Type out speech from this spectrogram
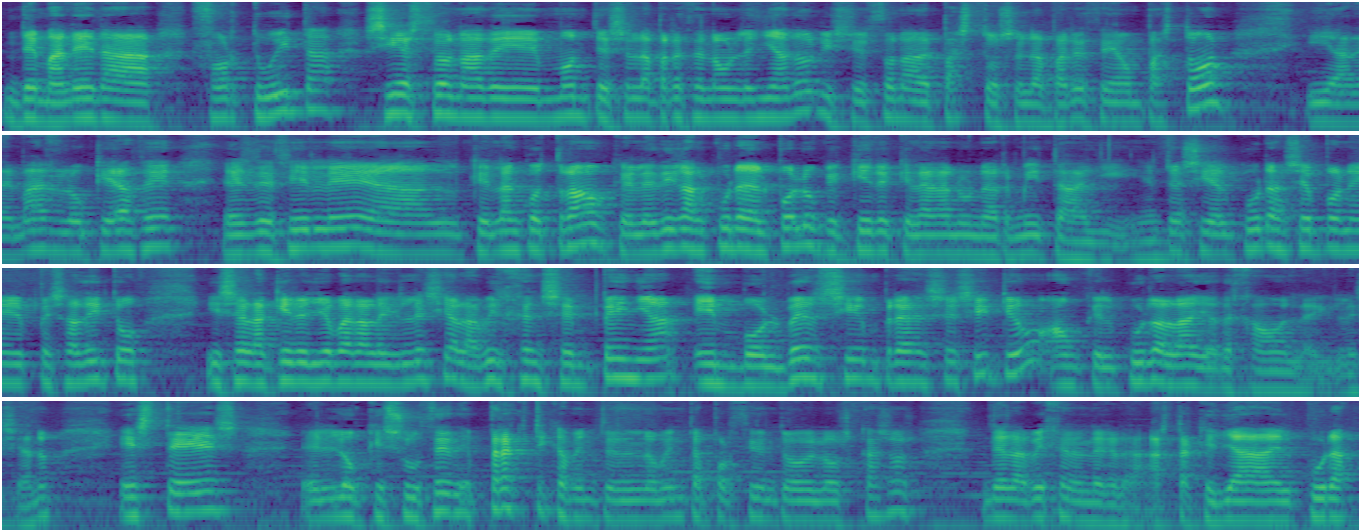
de manera fortuita, si es zona de monte se le aparecen a un leñador y si es zona de pasto se le aparece a un pastor y además lo que hace es decirle al que la ha encontrado que le diga al cura del pueblo que quiere que le hagan una ermita allí. Entonces si el cura se pone pesadito y se la quiere llevar a la iglesia, la Virgen se empeña en volver siempre a ese sitio aunque el cura la haya dejado en la iglesia. ¿no? Este es eh, lo que sucede prácticamente en el 90% de los casos de la Virgen Negra, hasta que ya el cura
